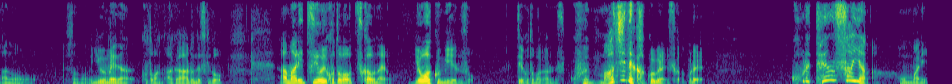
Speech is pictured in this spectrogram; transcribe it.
あの、その、有名な言葉があるんですけど、あまり強い言葉を使うなよ。弱く見えるぞ。っていう言葉があるんです。これマジでかっこよくないですか？これ。これ天才やな。ほんまに。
